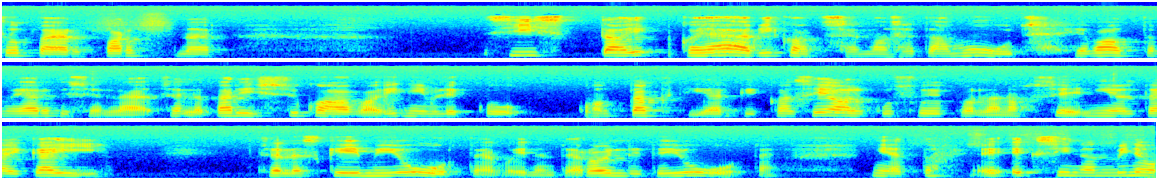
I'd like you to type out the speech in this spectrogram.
sõber, partner, siis ta ikka jääb igatsema seda muud ja vaatama järgi selle, selle päris sügava inimliku kontakti järgi ka seal, kus võib-olla noh, see nii-öelda ei käi selle skeemi juurde või nende rollide juurde. Nii et noh, e-, eks siin on minu,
